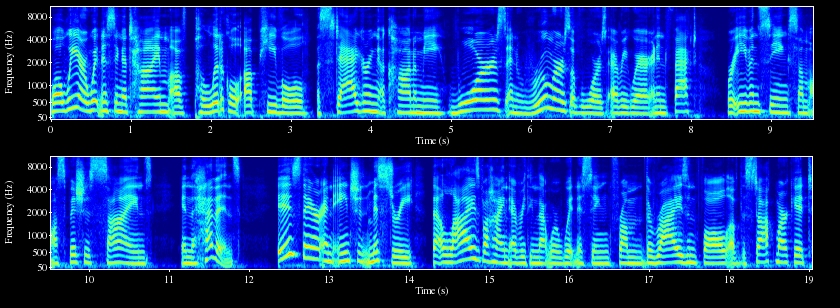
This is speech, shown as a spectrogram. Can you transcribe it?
Well, we are witnessing a time of political upheaval, a staggering economy, wars, and rumors of wars everywhere. And in fact, we're even seeing some auspicious signs in the heavens. Is there an ancient mystery that lies behind everything that we're witnessing from the rise and fall of the stock market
